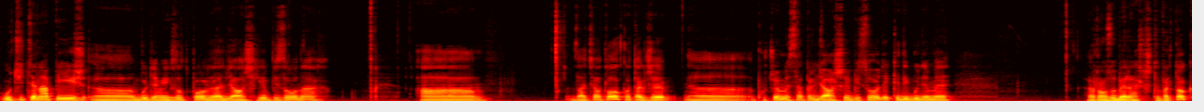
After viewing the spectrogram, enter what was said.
určite napíš, budem ich zodpovedať v ďalších epizódach. A zatiaľ toľko, takže počujeme sa pri ďalšej epizóde, kedy budeme rozoberať štvrtok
